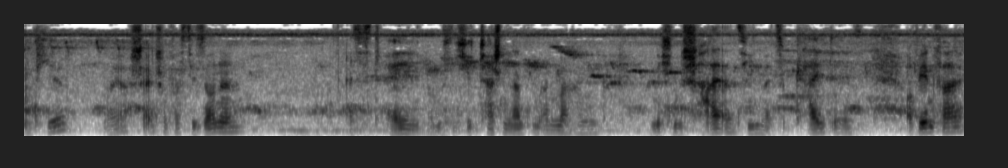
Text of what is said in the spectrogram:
Und hier, naja, scheint schon fast die Sonne. Es ist hell, man muss nicht die Taschenlampen anmachen, nicht einen Schal anziehen, weil es zu kalt ist. Auf jeden Fall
